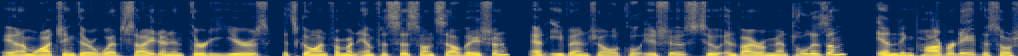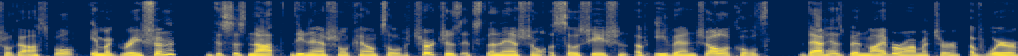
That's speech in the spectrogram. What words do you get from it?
and I'm watching their website, and in 30 years, it's gone from an emphasis on salvation and evangelical issues to environmentalism, ending poverty, the social gospel, immigration. This is not the National Council of Churches, it's the National Association of Evangelicals. That has been my barometer of where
